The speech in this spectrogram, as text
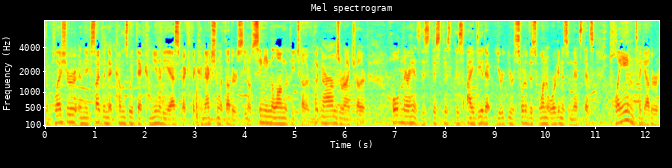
the pleasure and the excitement that comes with that community aspect, the connection with others, you know, singing along with each other, putting our arms around each other, holding their hands. This this this this idea that you're you're sort of this one organism that's that's playing together,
